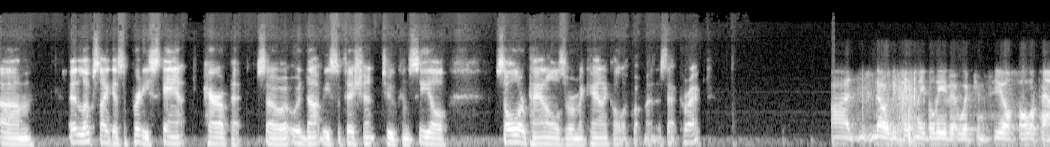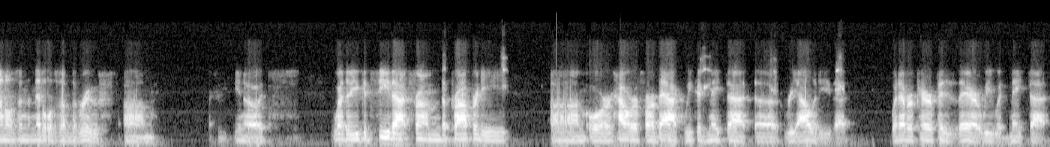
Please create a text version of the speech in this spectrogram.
um, It looks like it's a pretty scant parapet, so it would not be sufficient to conceal solar panels or mechanical equipment. Is that correct? Uh, no, we certainly believe it would conceal solar panels in the middles of the roof. Um, you know, it's whether you could see that from the property um, or however far back, we could make that a reality that whatever parapet is there, we would make that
